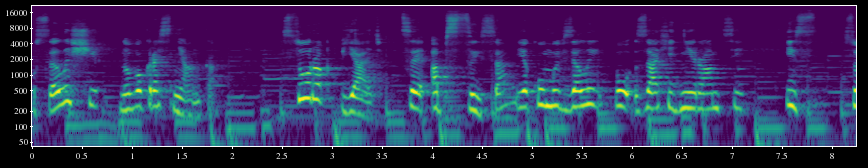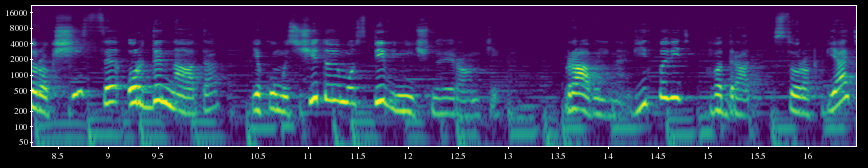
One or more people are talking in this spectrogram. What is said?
у селищі Новокраснянка. 45 це абсциса, яку ми взяли по західній рамці. І 46 це ордината, яку ми зчитуємо з північної рамки. Правильна відповідь квадрат 45-46.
